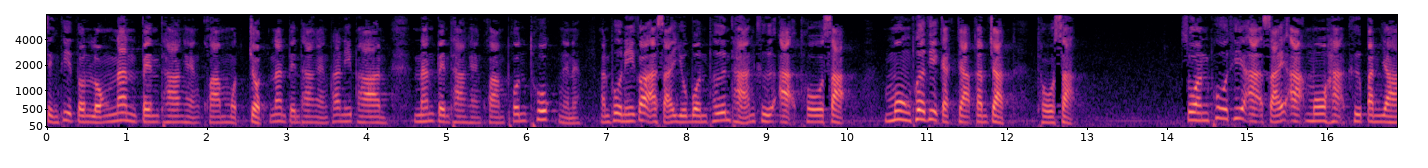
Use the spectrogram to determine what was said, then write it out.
สิ่งที่ตนหลง นั่นเป็นทางแห่งความหมดจด นั่นเป็นทางแห่งพระนิพพาน นั่นเป็นทางแห่งความพ้นทุกข์เนี่ยนะอันผู้นี้ก็อาศัยอยู่บนพื้นฐานคืออะโทสะมุ่งเพื่อที่กักจะกำจัดโทสะส่วนผู้ที่อาศัยอะโมหะคือปัญญา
